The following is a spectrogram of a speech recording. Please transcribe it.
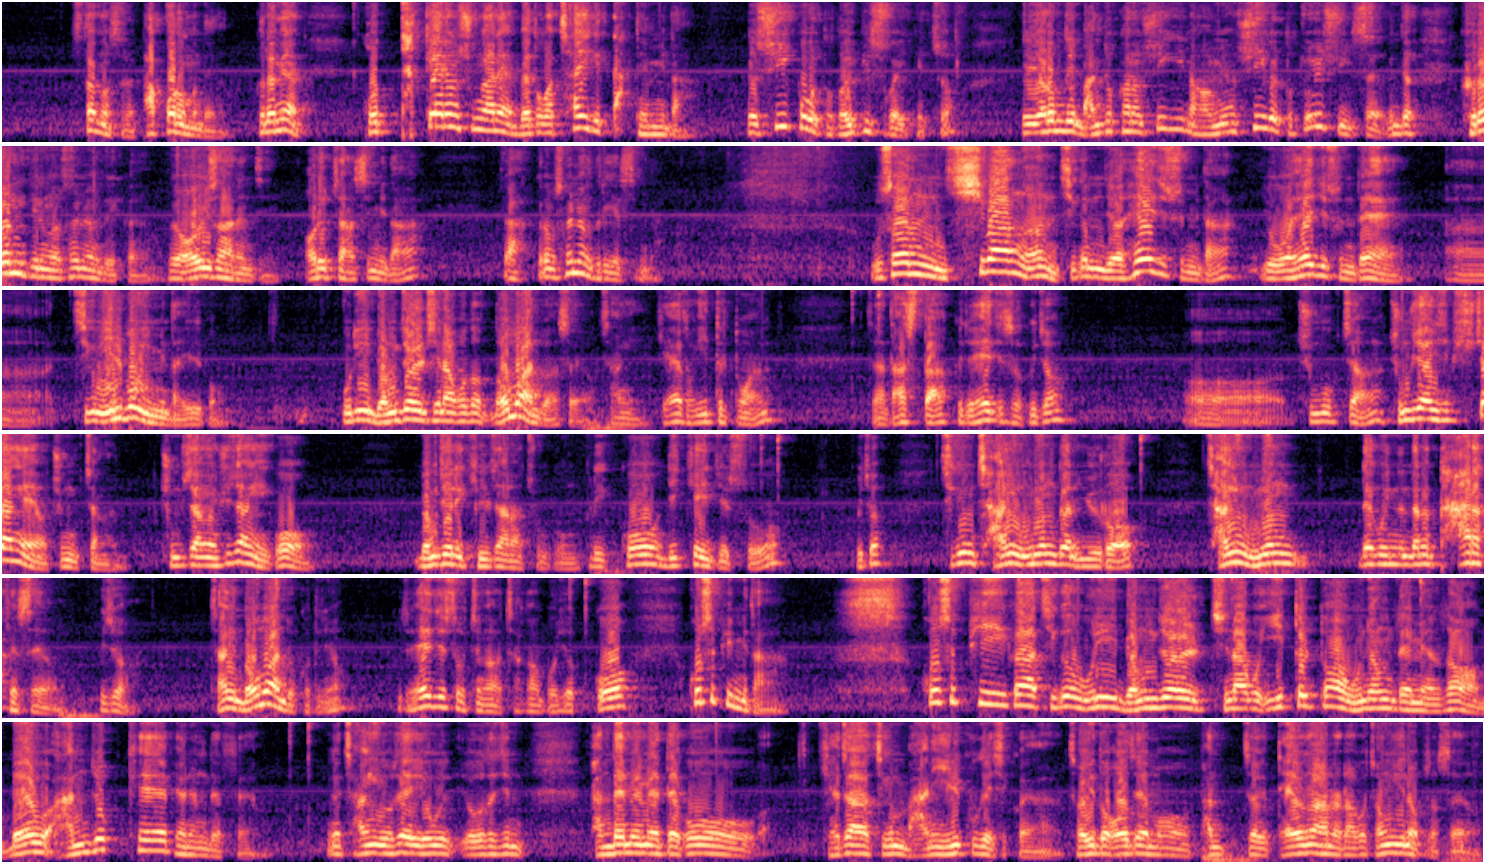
스탑 로스를 바꿔놓으면 돼요. 그러면 곧 탁 깨는 순간에 매도가 차익이 딱 됩니다. 그래서 수익폭을 더 넓힐 수가 있겠죠. 여러분들이 만족하는 수익이 나오면 수익을 또 쪼일 수 있어요. 근데 그런 기능을 설명드릴 거예요. 그게 어디서 하는지 어렵지 않습니다. 자, 그럼 설명드리겠습니다. 우선 시황은 지금 이제 해외 지수입니다. 요거 해외 지수인데 어, 지금 일봉입니다. 일봉. 우리 명절 지나고도 너무 안 좋았어요. 장이 계속 이틀 동안. 자 나스닥 그죠 해외 지수 그죠? 어 중국장 중국장이 지금 휴장이에요. 중국장은 중국장은 휴장이고 명절이 길잖아 중국. 그리고 니케이 지수 그죠? 지금 장이 운영되는 유럽 장이 운영 되고 있는 데는 다 하락했어요. 그죠? 장이 너무 안 좋거든요. 그죠? 해지수 잠깐, 잠깐 보셨고, 코스피입니다. 코스피가 지금 우리 명절 지나고 이틀 동안 운영되면서 매우 안 좋게 변형됐어요. 그러니까 장이 요새 요, 여기서 지금 반대 매매되고 계좌 지금 많이 잃고 계실 거야. 저희도 어제 뭐 반, 저 대응하느라고 정신이 없었어요.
